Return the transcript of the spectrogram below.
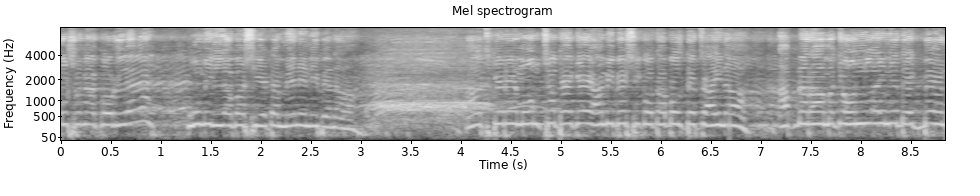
ঘোষণা করলে কুমিল্লাবাসী এটা মেনে নিবে না। আজকের এই মঞ্চ থেকে আমি বেশি কথা বলতে চাই না। আপনারা আমাকে অনলাইনে দেখবেন,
